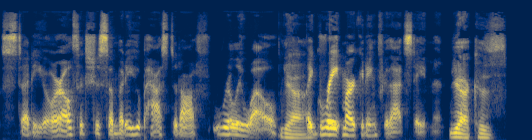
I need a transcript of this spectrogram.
study, or else it's just somebody who passed it off really well. yeah. Like great marketing for that statement. yeah because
